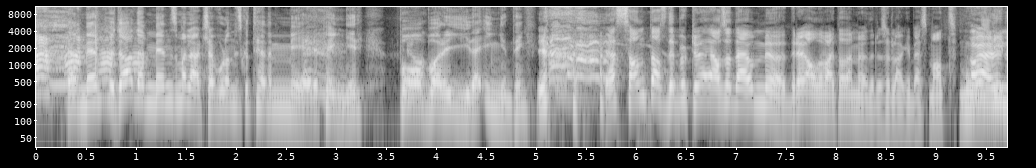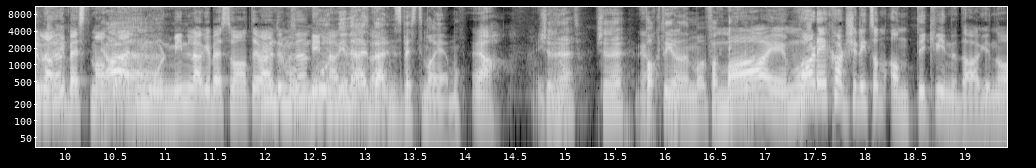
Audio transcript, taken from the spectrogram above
det er, menn, vet du, det er menn som har lært seg hvordan de skal tjene mer penger på å bare gi deg ingenting. Det er sant, altså. Det, burde, altså, det er jo mødre. Alle veit at det er mødre som lager best mat. Moren oh, ja, din lager best mat Ja, ja, ja. Moren min lager best mat i verden. 100%. Moren din Moren min er verdens beste Maiemo. Ja, Skjønner du? Skjønner du? Ja. Var det kanskje litt sånn anti-kvinnedagen å,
